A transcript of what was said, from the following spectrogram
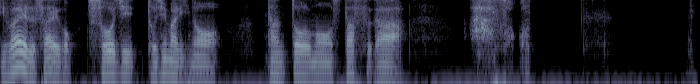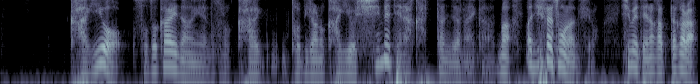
いわゆる最後、掃除、戸締まりの担当のスタッフが、あそこ、鍵を、外階段へのその扉の鍵を閉めてなかったんじゃないかな。まあ、まあ実際そうなんですよ。閉めてなかったから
